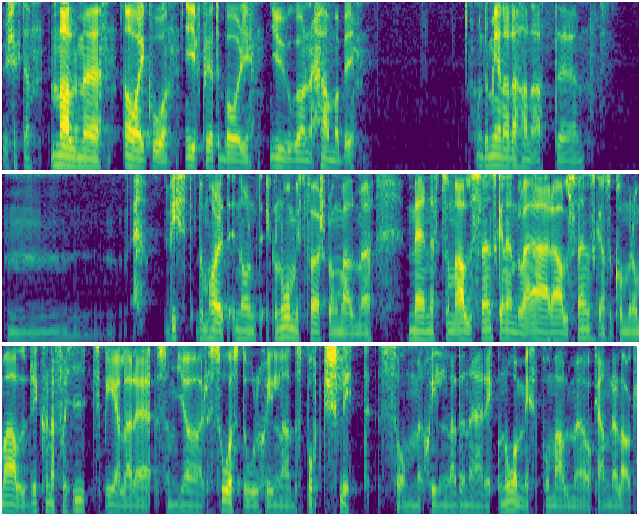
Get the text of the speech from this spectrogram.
ursäkta, Malmö, AIK, IFK Göteborg, Djurgården, Hammarby. Och då menade han att eh, mm, visst, de har ett enormt ekonomiskt försprång Malmö, men eftersom allsvenskan ändå är allsvenskan så kommer de aldrig kunna få hit spelare som gör så stor skillnad sportsligt som skillnaden är ekonomiskt på Malmö och andra lag.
